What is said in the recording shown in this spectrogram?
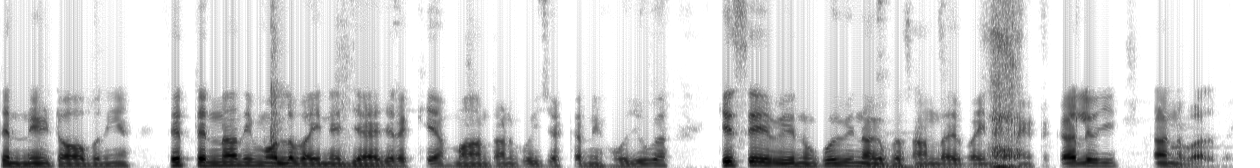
ਤਿੰਨੇ ਟੌਪ ਦੀਆਂ ਤੇ ਤਿੰਨਾਂ ਦੀ ਮੁੱਲ ਬਾਈ ਨੇ ਜਾਇਜ਼ ਰੱਖਿਆ। ਮਾਨ ਤਾਨ ਕੋਈ ਚੱਕਰ ਨਹੀਂ ਹੋ ਜਾਊਗਾ। ਕਿਸੇ ਵੀ ਨੂੰ ਕੋਈ ਵੀ ਨਗ ਪਸੰਦ ਆਏ ਬਾਈ ਨੇ ਕਨੈਕਟ ਕਰ ਲਿਓ ਜੀ। ਧੰਨਵਾਦ ਬਾਈ।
